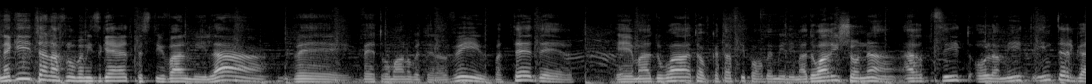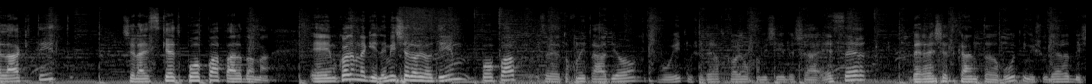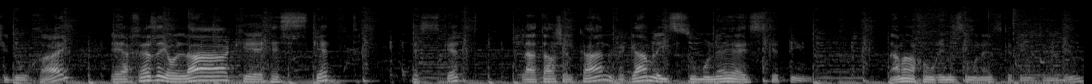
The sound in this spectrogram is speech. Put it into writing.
נגיד שאנחנו במסגרת פסטיבל מילה, בבית רומנו בתל אביב, בתדר, אה, מהדורה, טוב, כתבתי פה הרבה מילים, מהדורה ראשונה, ארצית, עולמית, אינטרגלקטית, של ההסכת פופ-אפ על במה. אה, קודם נגיד, למי שלא יודעים, פופ-אפ זה תוכנית רדיו שבועית, משודרת כל יום חמישי בשעה עשר, ברשת כאן תרבות, היא משודרת בשידור חי. אה, אחרי זה היא עולה כהסכת, הסכת, לאתר של כאן, וגם ליישומוני ההסכתים. למה אנחנו אומרים יישומוני הסכתים, אתם יודעים?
